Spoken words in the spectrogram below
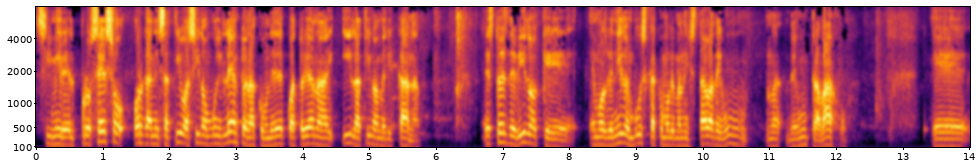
Sí, mire, el proceso organizativo ha sido muy lento en la comunidad ecuatoriana y latinoamericana. Esto es debido a que hemos venido en busca, como le manifestaba, de un, de un trabajo. Eh,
